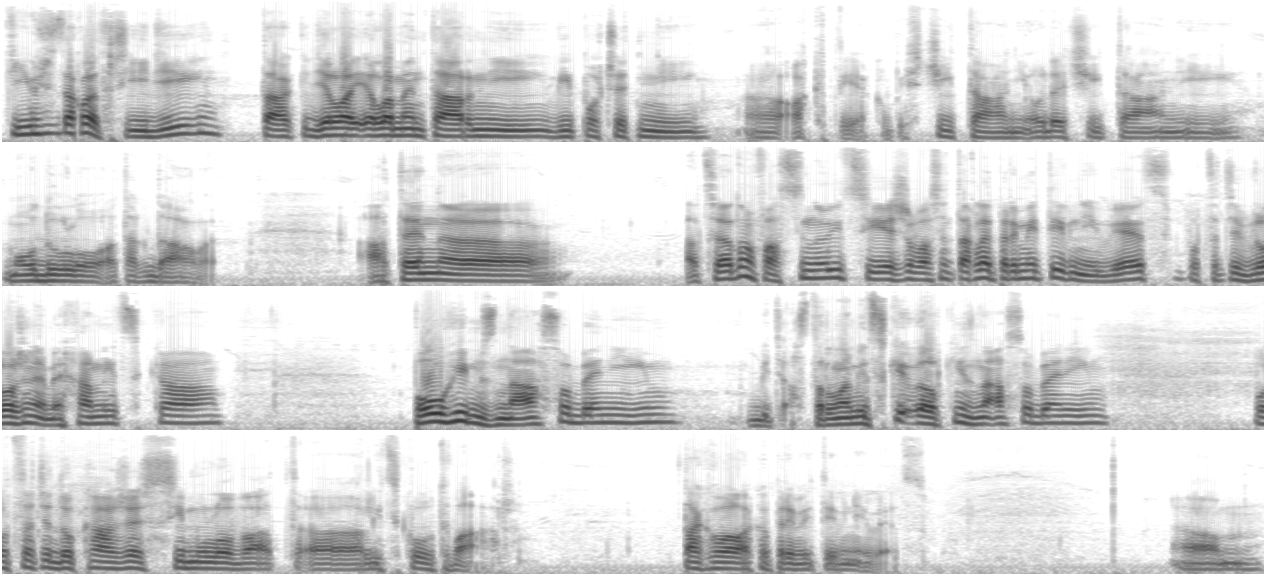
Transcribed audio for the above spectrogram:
tím, že se takhle třídí, tak dělají elementární výpočetní eh, akty, jakoby sčítání, odečítání, modulo a tak dále. A, ten, eh, a co je na tom fascinující, je, že vlastně takhle primitivní věc, v podstatě vyloženě mechanická, pouhým znásobením, byť astronomicky velkým znásobením, v podstatě dokáže simulovat uh, lidskou tvář. Taková jako primitivní věc. Um,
